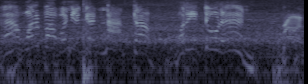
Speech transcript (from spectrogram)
Uh, what about when you get knocked out? What do you do then? Run.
